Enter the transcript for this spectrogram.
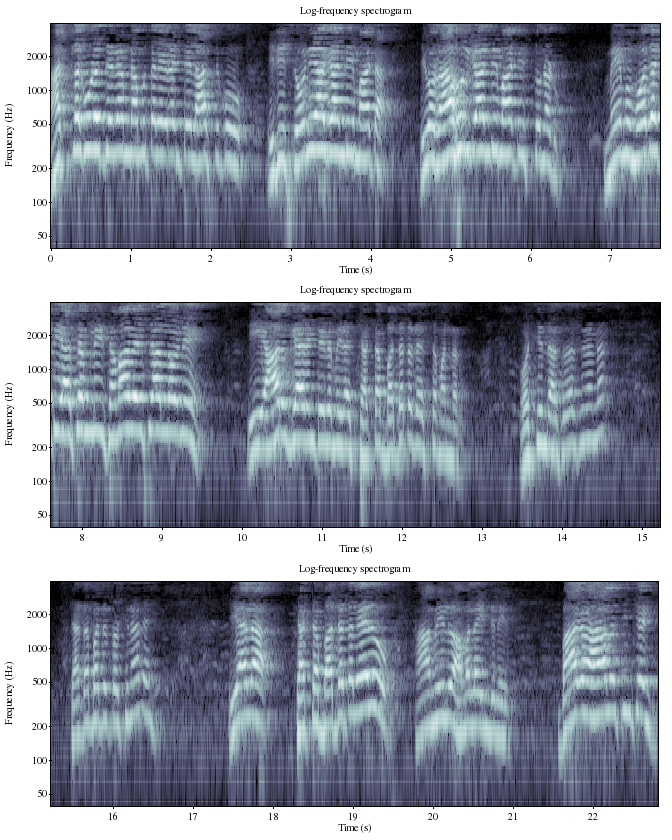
అట్లా కూడా జనం నమ్ముతలేరంటే లాస్ట్కు ఇది సోనియా గాంధీ మాట. ఇగో రాహుల్ గాంధీ మాట ఇస్తున్నాడు. మేము మొదటి అసెంబ్లీ సమావేశాల్లోనే ఈ ఆరు గ్యారంటీల మీద చట్టబద్ధత తెస్తామన్నారు. వచ్చిందా సుదర్శన అన్న? చట్టబద్ధత వచ్చినాదే? ఇవాళ చట్టబద్ధత లేదు హామీలు అమలైంది లేదు. బాగా ఆలోచించండి.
